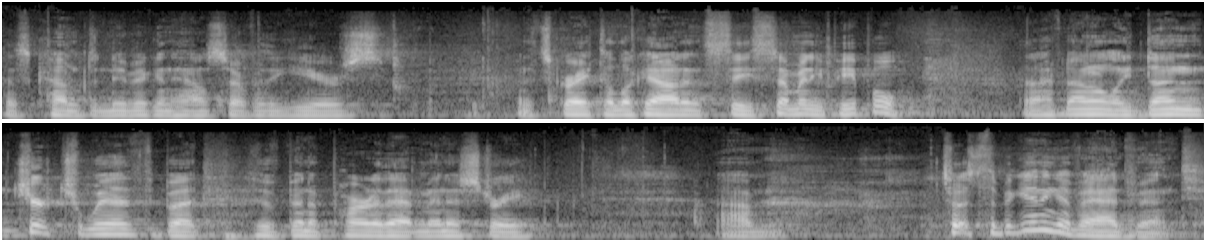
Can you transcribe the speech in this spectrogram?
has come to Newbigin House over the years. And it's great to look out and see so many people that I've not only done church with, but who've been a part of that ministry. Um, so it's the beginning of Advent.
